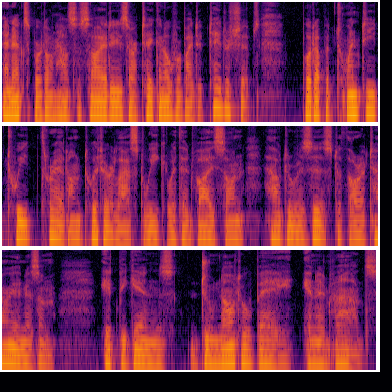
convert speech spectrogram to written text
an expert on how societies are taken over by dictatorships, put up a 20 tweet thread on Twitter last week with advice on how to resist authoritarianism. It begins, Do not obey in advance.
